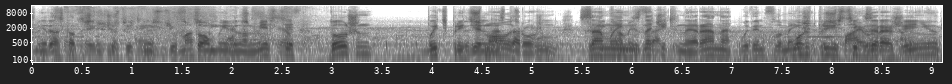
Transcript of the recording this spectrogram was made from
с недостаточной чувствительностью в том или ином месте должен быть предельно осторожен. Самая незначительная рана может привести к заражению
